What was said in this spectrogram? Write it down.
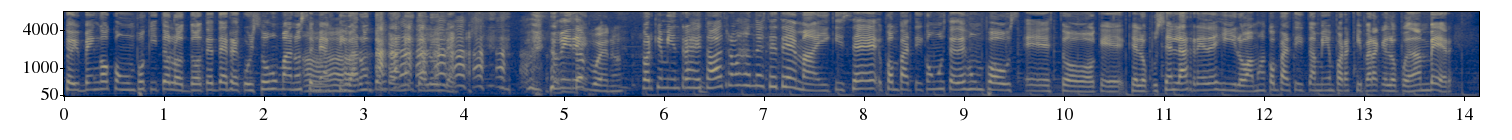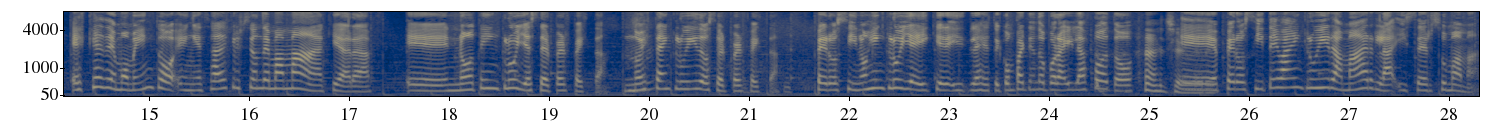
que hoy vengo con un poquito los dotes de recursos humanos, se me Ah. activaron tempranito, Lourdes. Mire, es bueno. porque mientras estaba trabajando este tema y quise compartir con ustedes un post, esto que, que lo puse en las redes y lo vamos a compartir también por aquí para que lo puedan ver, es que de momento en esta descripción de mamá, Kiara, eh, no te incluye ser perfecta. No está incluido ser perfecta. Pero sí nos incluye, y, que, y les estoy compartiendo por ahí la foto, eh, pero sí te va a incluir amarla y ser su mamá.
